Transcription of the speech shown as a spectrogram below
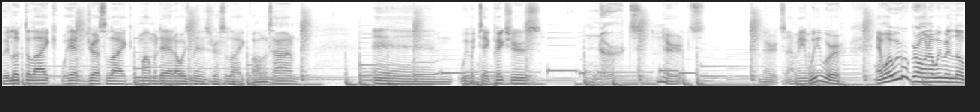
we looked alike. We had to dress alike. Mom and dad always made us dress alike all the time. And we would take pictures. Nerds. Nerds. Nerds. I mean, we were and when we were growing up, we were little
